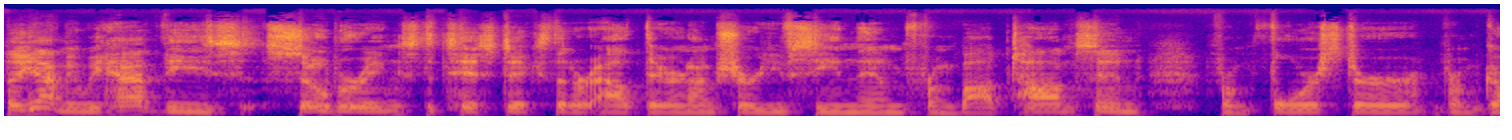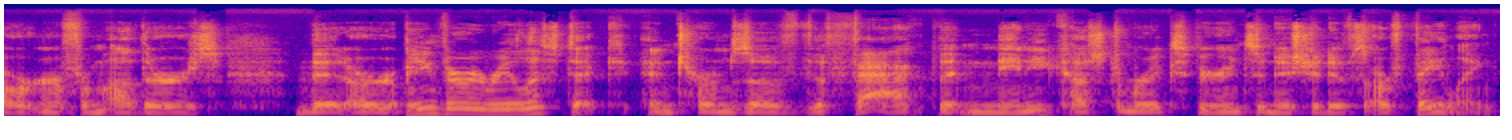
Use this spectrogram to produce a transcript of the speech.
So yeah, I mean, we have these sobering statistics that are out there, and I'm sure you've seen them from Bob Thompson, from Forrester, from Gartner, from others that are being very realistic in terms of the fact that many customer experience initiatives are failing,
